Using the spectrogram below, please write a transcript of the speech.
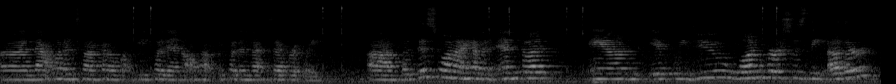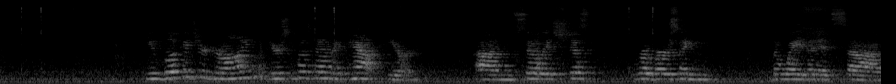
Uh, and that one it's not going to let me put in. I'll have to put in that separately. Um, but this one I have an end butt. And if we do one versus the other, you look at your drawing, you're supposed to have a cap here. Um, so it's just reversing the way that it's uh,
